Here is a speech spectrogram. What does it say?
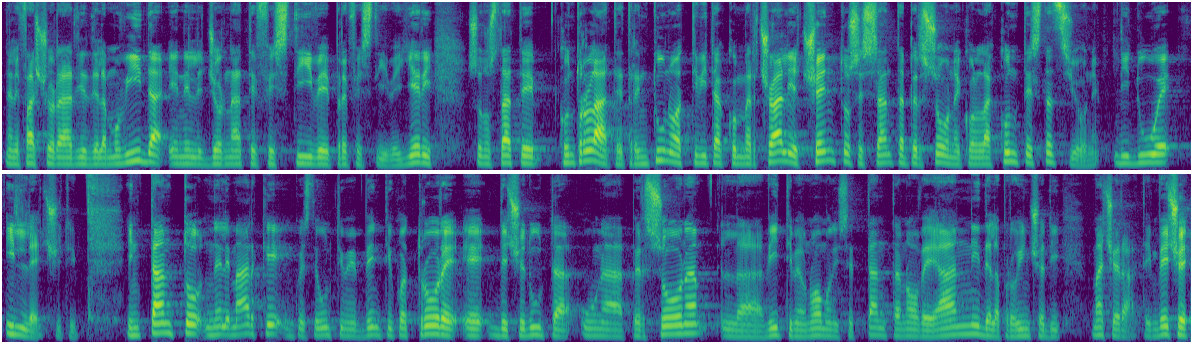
nelle fasce orarie della Movida e nelle giornate festive e prefestive. Ieri sono state controllate 31 attività commerciali e 160 persone con la contestazione di due illeciti. Intanto nelle Marche in queste ultime 24 ore è deceduta una persona, la vittima è un uomo di 79 anni della provincia di Macerata. Invece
